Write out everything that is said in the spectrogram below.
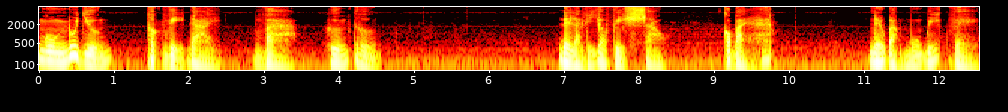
nguồn nuôi dưỡng thật vĩ đại và hướng thượng. Đây là lý do vì sao có bài hát. Nếu bạn muốn biết về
